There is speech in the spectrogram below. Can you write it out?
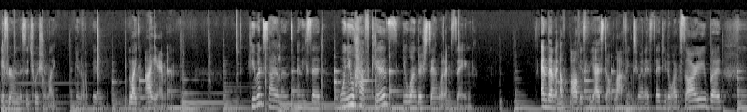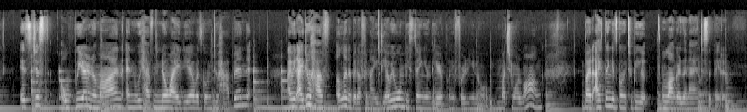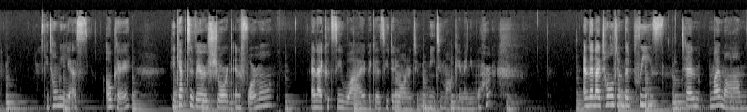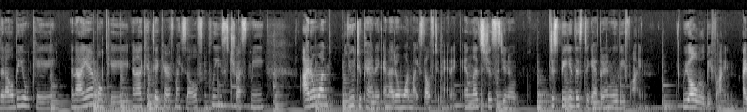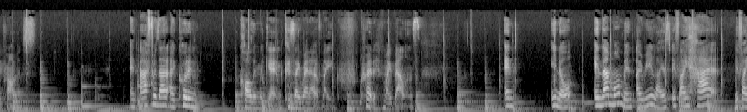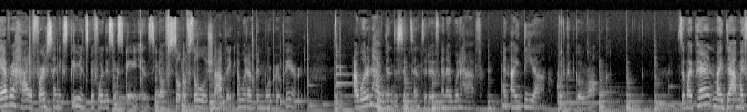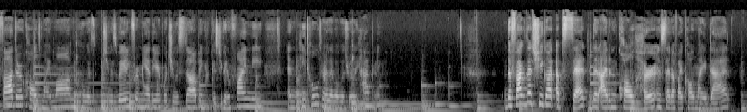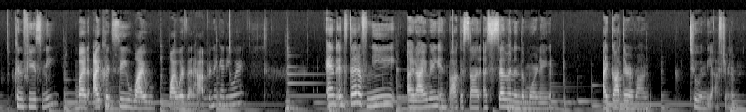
if you're in a situation like, you know, in like I am in. He went silent and he said, when you have kids, you'll understand what I'm saying. And then obviously I stopped laughing too and I said, you know, I'm sorry, but it's just we're in Oman and we have no idea what's going to happen. I mean, I do have a little bit of an idea. We won't be staying in the airplane for, you know, much more long, but I think it's going to be longer than I anticipated. He told me yes, okay. He kept it very short and formal, and I could see why because he didn't want me to mock him anymore. and then I told him that please tell my mom that I'll be okay and I am okay and I can take care of myself. Please trust me. I don't want you to panic and I don't want myself to panic. And let's just, you know, just be in this together and we'll be fine. We all will be fine. I promise. And after that, I couldn't call him again because I ran out of my credit, my balance. And, you know, in that moment, I realized if I had, if I ever had a first hand experience before this experience, you know, of, so, of solo traveling, I would have been more prepared. I wouldn't have been this insensitive and I would have an idea what could go wrong. So my parent, my dad, my father called my mom, who was she was waiting for me at the airport. She was sobbing because she couldn't find me, and he told her that what was really happening. The fact that she got upset that I didn't call her instead of I called my dad confused me, but I could see why why was that happening anyway. And instead of me arriving in Pakistan at 7 in the morning, I got there around 2 in the afternoon.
